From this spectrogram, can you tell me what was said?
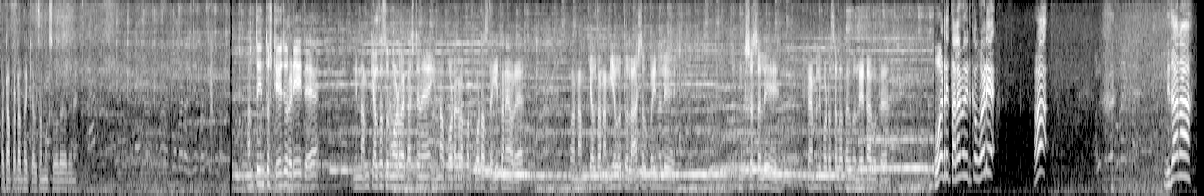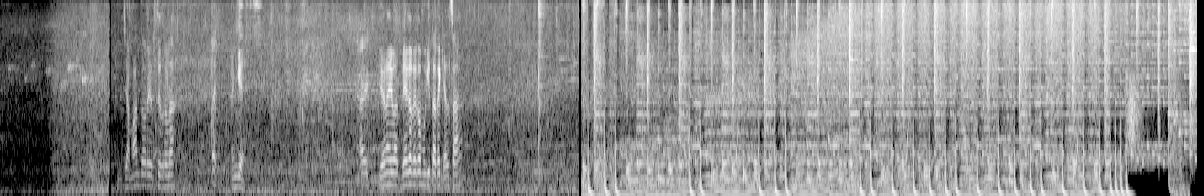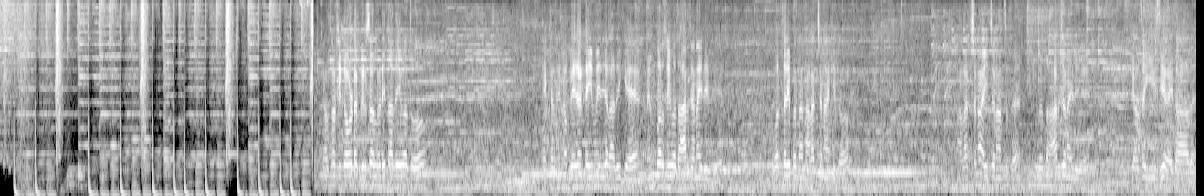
ಪಟ ಪಟ ಅಂತ ಕೆಲಸ ಮುಗಿಸೋದಾಗದೇ ಅಂತೂ ಇಂತೂ ಸ್ಟೇಜು ರೆಡಿ ಐತೆ. ಇನ್ನು ನಮ್ಮ ಕೆಲಸ ಶುರು ಮಾಡ್ಬೇಕಷ್ಟೇ ಇನ್ನು ಫೋಟೋಗ್ರಾಫರ್ ಫೋಟೋಸ್ ತೆಗಿತಾನೆ ಅವರೇ. ನಮ್ಮ ಕೆಲಸ ನಮಗೆ ಗೊತ್ತು. ಲಾಸ್ಟಲ್ಲಿ ಫೈನಲಿ ಮುಗ್ಸೋಸಲ್ಲಿ ಫ್ಯಾಮಿಲಿ ಫೋಟೋಸ್ ಎಲ್ಲ ತೆಗೆದು ಲೇಟ್ ಆಗುತ್ತೆ. ಓಡ್ರಿ, ತಲೆ ಮೇಲೆ ಇಟ್ಕೊ, ಓಡಿ. ಹಾಂ ನಿಧಾನ. ಜಮಾನ್ದವ್ರು ಇರ್ತಿದ್ರಲ್ಲ? ಹಂಗೆ. ಏನೋ ಇವತ್ತು ಬೇಗ ಬೇಗ ಮುಗೀತದೆ ಕೆಲಸ? ಕೆಲಸ ಸಿಕ್ಕಾಪಟ್ಟೆ ಬಿರ್ಸಲ್ಲಿ ನಡೀತಾ ಇದೆ ಇವತ್ತು. ಯಾಕಂದ್ರೆ ಇನ್ನೂ ಬೇಜಾನ್ ಟೈಮ್ ಇದೆಯಲ್ಲ ಅದಕ್ಕೆ ಮೆಂಬರ್ಸ್ ಇವತ್ತು ಆರು ಜನ ಇದ್ದೀವಿ. ಹೋದ ಸರಿ ಬಂದ ನಾಲ್ಕು ಜನ ಹಾಕಿದ್ದು. ನಾಲ್ಕು ಜನ, ಐದು ಜನ ಅನ್ಸುತ್ತೆ. ಇವತ್ತು ಆರು ಜನ ಇದ್ದೀವಿ. ಕೆಲಸ ಈಸಿಯಾಗಿ ಆಯ್ತಾ ಇದೆ.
